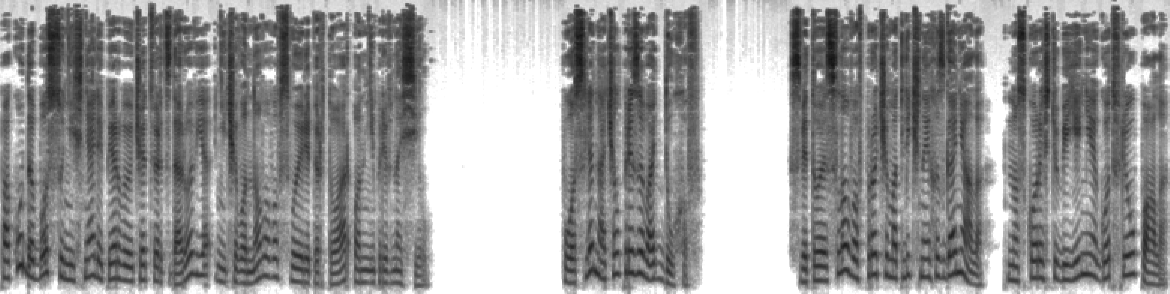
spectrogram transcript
Покуда боссу не сняли первую четверть здоровья, ничего нового в свой репертуар он не привносил. После начал призывать духов. Святое слово, впрочем, отлично их изгоняло, но скорость убиения Готфри упала.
